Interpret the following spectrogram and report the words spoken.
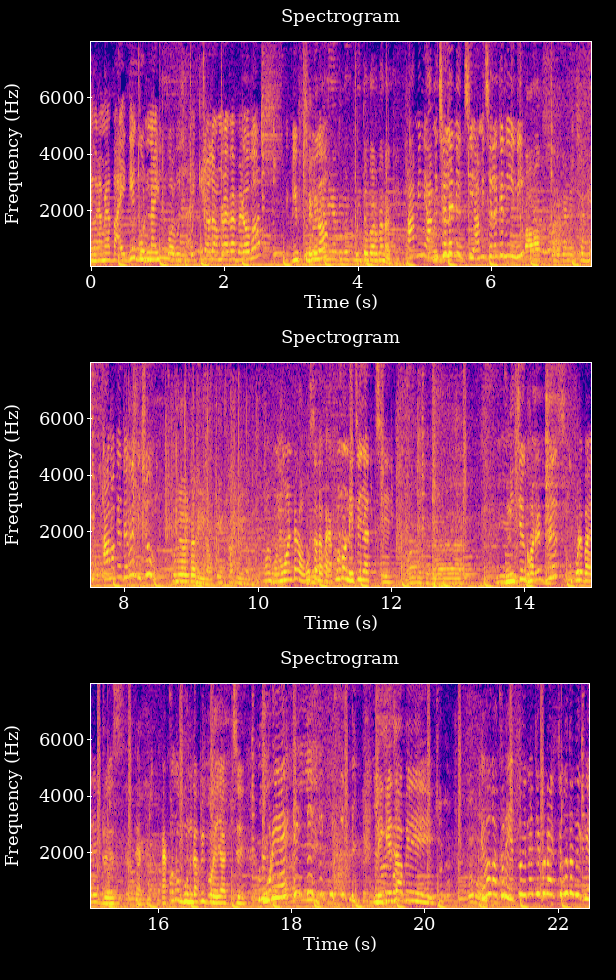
এবার আমরা বাইকে গুড নাইট করব সবাইকে। চলো আমরা এবার বেরোবো। গিফটগুলো? নিতে পারবে নাকি? আমি আমি ছেলে নিচ্ছি আমি ছেলেকে নিয়ে নি। আমাকে দেবে কিছু? তুমি ওইটা নিয়ে নাও কেকটা নিয়ে নাও। আমার হনুমানটার অবস্থা দেখো এখনও নেচে যাচ্ছে। নিচে ঘরের ড্রেস উপরে বাইরের ড্রেস এখনও গুন্ডাপি করে যাচ্ছে। ওরে! লেগে যাবে। এ বাবা তোর এত এনার্জি করে আসছে কোথা থেকে?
